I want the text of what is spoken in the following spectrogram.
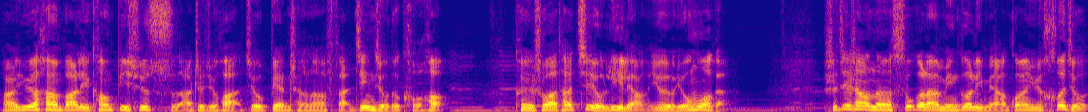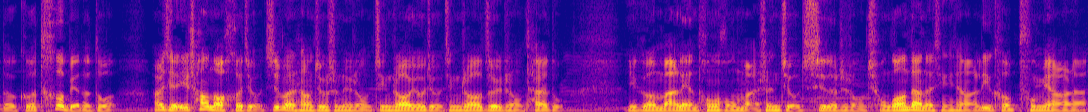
而约翰·巴利康必须死啊！这句话就变成了反禁酒的口号。可以说啊，它既有力量又有幽默感。实际上呢，苏格兰民歌里面啊，关于喝酒的歌特别的多，而且一唱到喝酒，基本上就是那种今朝有酒今朝醉这种态度，一个满脸通红、满身酒气的这种穷光蛋的形象立刻扑面而来。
